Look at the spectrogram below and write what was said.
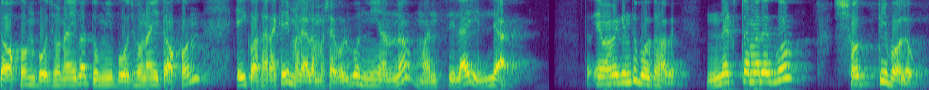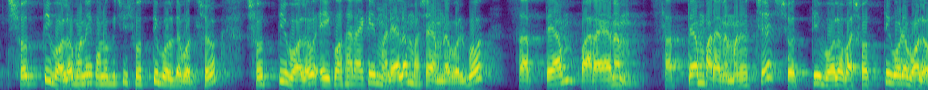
তখন বোঝো নাই বা তুমি বোঝো নাই তখন এই কথাটাকেই মালয়ালম ভাষায় বলব নিয়ান্ন মানসিলাই ইল্লা। তো এভাবে কিন্তু বলতে হবে। নেক্সট আমরা দেখব সত্যি বলো। সত্যি বলো মানে কোনো কিছু সত্যি বলতে বলছো। সত্যি বলো এই কথাটাকে মালয়ালম ভাষায় আমরা বলব সত্যম পারায়ণম। সত্যম পারায়ণম মানে হচ্ছে সত্যি বলো বা সত্যি করে বলো।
